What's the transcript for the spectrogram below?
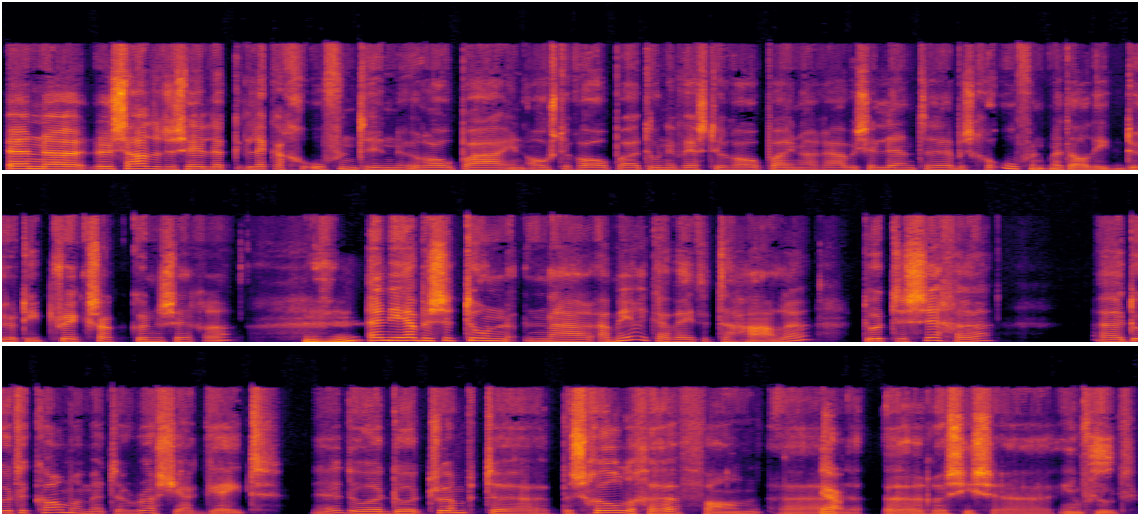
En dus ze hadden dus heel lek- lekker geoefend in Europa, in Oost-Europa, toen in West-Europa, in Arabische lente, hebben ze geoefend met al die dirty tricks, zou ik kunnen zeggen. Mhm. En die hebben ze toen naar Amerika weten te halen door te zeggen, eh, door te komen met de Russia Gate. Door, door Trump te beschuldigen van eh, Ja. eh, Russische eh, invloed.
